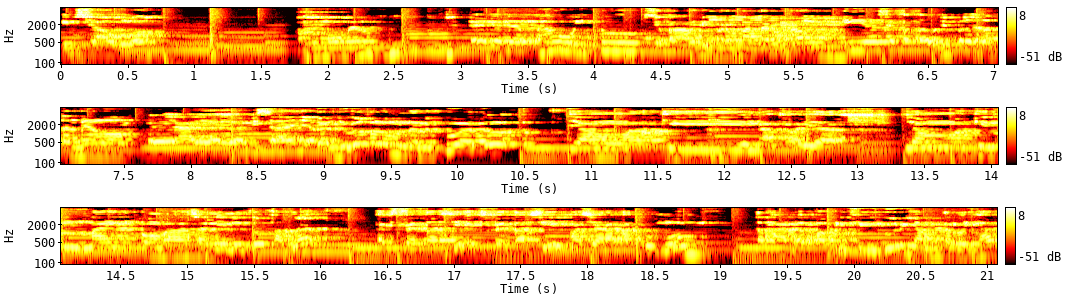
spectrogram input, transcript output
Insya Allah. Mau belok ini? Eh, gak ada yang tahu itu. Siapa tahu di perempatan belok. Iya, siapa tahu di perempatan belok. Ya, ya, ya. Bisa aja. dan juga kalau menurut gua tuh yang makin apa ya yang makin naik pembahasan ini tuh karena ekspektasi-ekspektasi masyarakat umum terhadap public figure yang terlihat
